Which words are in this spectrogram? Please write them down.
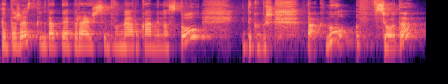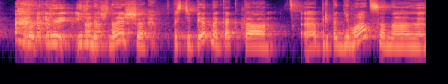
это жест, когда ты опираешься двумя руками на стол, и ты говоришь, так, ну, все, да? Вот, или, или начинаешь постепенно как-то э, приподниматься на,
